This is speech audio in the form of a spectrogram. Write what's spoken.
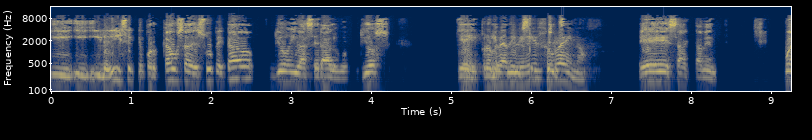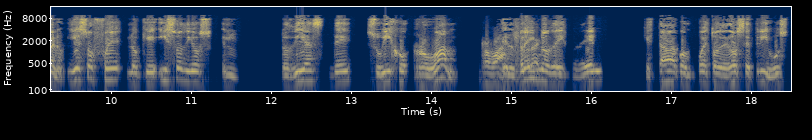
y, le dice que por causa de su pecado Dios iba a hacer algo. Dios eh, iba a dividir su reino. Exactamente. Bueno, y eso fue lo que hizo Dios en los días de su hijo Roboam. el reino de Israel, que estaba compuesto de doce tribus,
